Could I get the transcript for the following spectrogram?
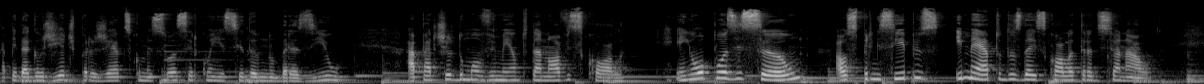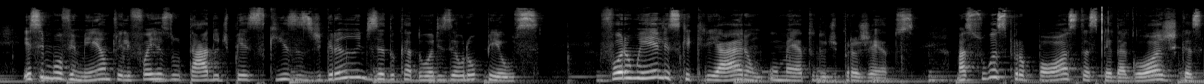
A pedagogia de projetos começou a ser conhecida no Brasil a partir do movimento da nova escola, em oposição aos princípios e métodos da escola tradicional. Esse movimento ele foi resultado de pesquisas de grandes educadores europeus. Foram eles que criaram o método de projetos, mas suas propostas pedagógicas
